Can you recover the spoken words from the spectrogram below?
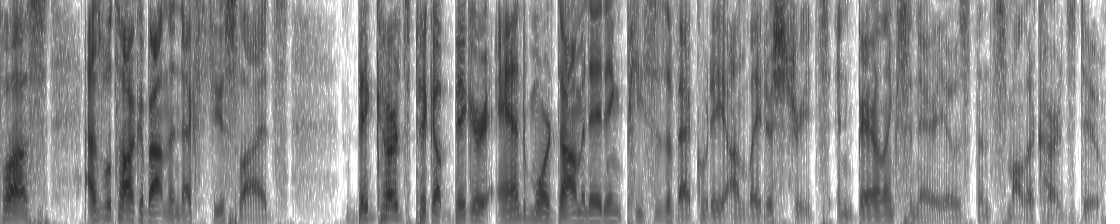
Plus, as we'll talk about in the next few slides, big cards pick up bigger and more dominating pieces of equity on later streets in barreling scenarios than smaller cards do.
